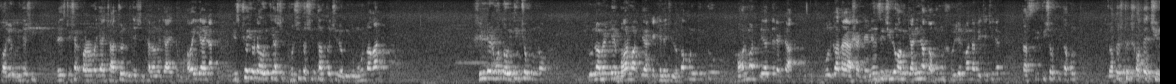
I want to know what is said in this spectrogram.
ছজন বিদেশি রেজিস্ট্রেশন করানো যায়, চারজন বিদেশি খেলানো যায় তো ভাবাই যায় না। নিশ্চয়ই ওটা ঐতিহাসিক ঘোষিত সিদ্ধান্ত ছিল, কিন্তু মোহনবাগান শিল্ডের মতো ঐতিহ্যপূর্ণ টুর্নামেন্টে বার্মার প্লেয়ারকে খেলেছিল। তখন কিন্তু বার্মার প্লেয়ারদের একটা কলকাতায় আসার টেন্ডেন্সি ছিল, আমি জানি না, তখনও শৈলেন মান্না বেঁচে ছিলেন। তার স্মৃতিশক্তি তখন যথেষ্টই সতেজ ছিল।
